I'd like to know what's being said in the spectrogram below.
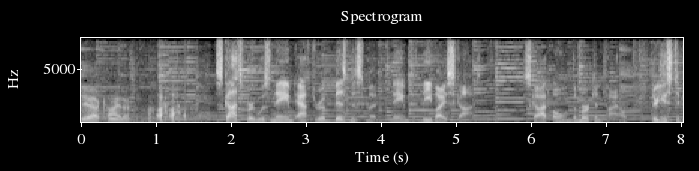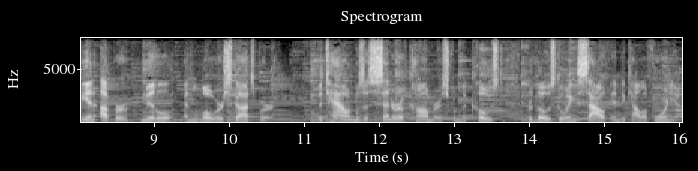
Yeah, kind of. Scottsburg was named after a businessman named Levi Scott. Scott owned the mercantile. There used to be an upper, middle, and lower Scottsburg. The town was a center of commerce from the coast for those going south into California.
